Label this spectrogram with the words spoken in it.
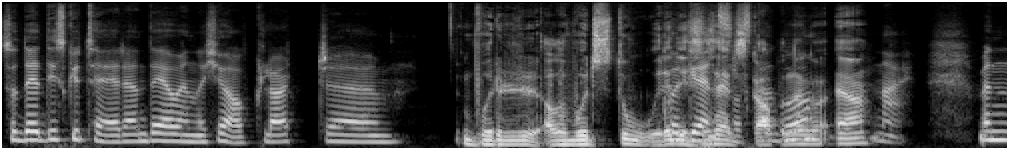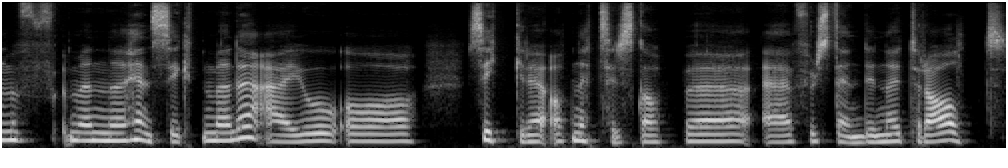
Så det diskuterer en, det er jo ennå ikke avklart uh, hvor, altså hvor, store hvor disse selskapene gå. går. Ja. Nei. Men, men hensikten med det er jo å sikre at nettselskapet er fullstendig nøytralt,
